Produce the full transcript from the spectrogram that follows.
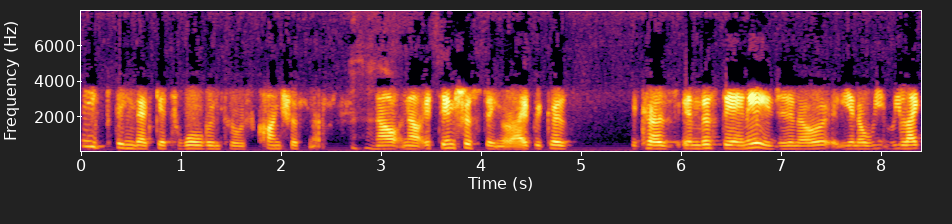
big thing that gets woven through is consciousness. Mm-hmm. Now, now it's interesting, right? Because because in this day and age, you know, you know, we, we like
